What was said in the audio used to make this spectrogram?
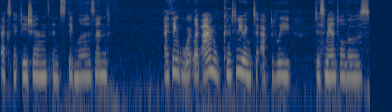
expectations and stigmas and I think we're like I'm continuing to actively dismantle those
